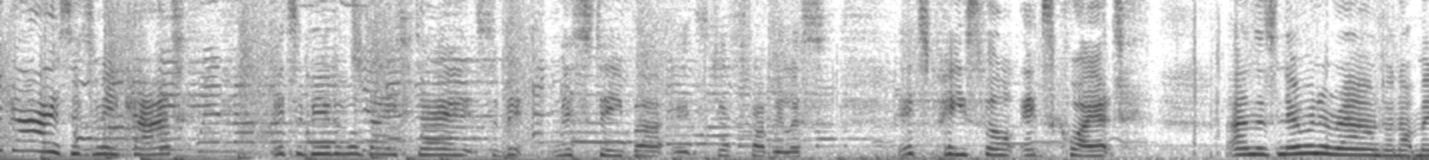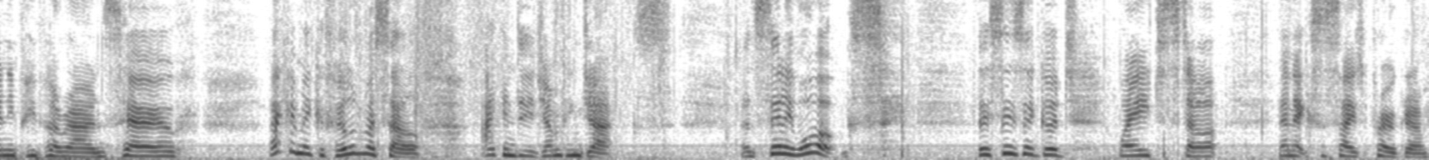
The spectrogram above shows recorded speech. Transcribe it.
guys, it's me, Kat. It's a beautiful day today. It's a bit misty, but it's just fabulous. It's peaceful, it's quiet, and there's no one around or not many people around, so I can make a fool of myself. I can do jumping jacks and silly walks. This is a good way to start an exercise program.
